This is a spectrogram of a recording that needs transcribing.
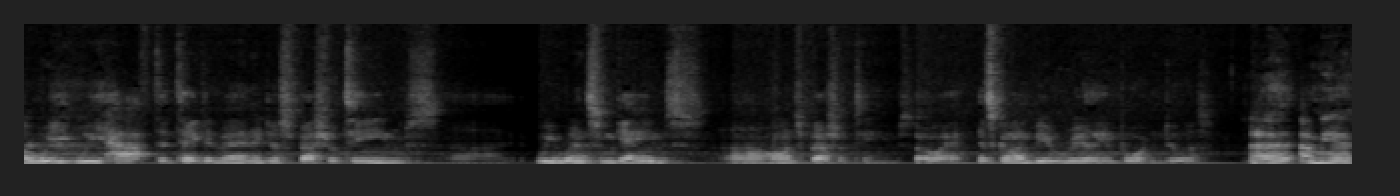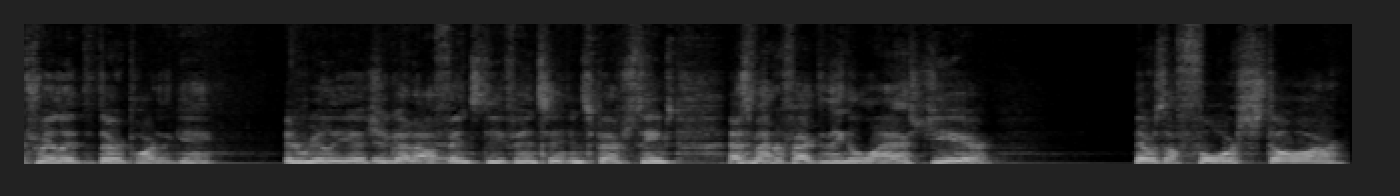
uh, we we have to take advantage of special teams. Uh, we win some games uh, on special teams, so uh, it's going to be really important to us. Uh, I mean, it's really the third part of the game. It really is. It you got offense, defense, and, and special teams. As a matter of fact, I think last year there was a four-star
